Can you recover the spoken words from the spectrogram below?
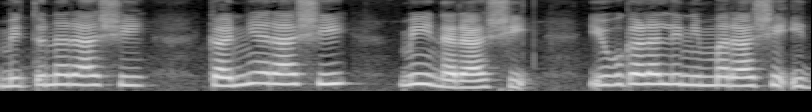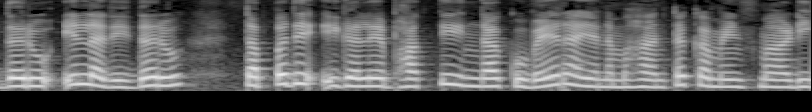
ಮಿಥುನ ರಾಶಿ, ಕನ್ಯಾ ರಾಶಿ ಮೀನರಾಶಿ ಇವುಗಳಲ್ಲಿ ನಿಮ್ಮ ರಾಶಿ ಇದ್ದರೂ ಇಲ್ಲದಿದ್ದರೂ ತಪ್ಪದೆ ಈಗಲೇ ಭಕ್ತಿಯಿಂದ ಕುಬೇರಾಯ ನಮಃ ಅಂತ ಕಮೆಂಟ್ ಮಾಡಿ.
